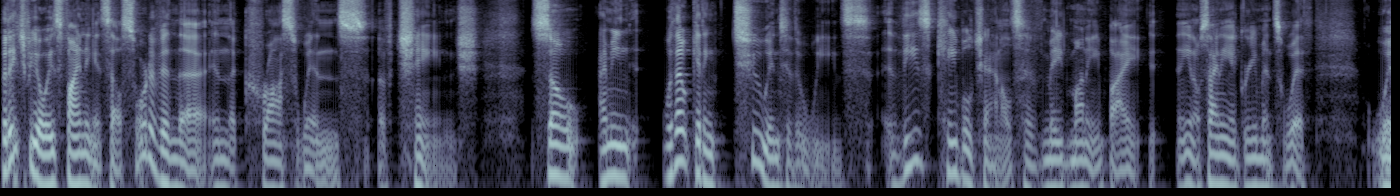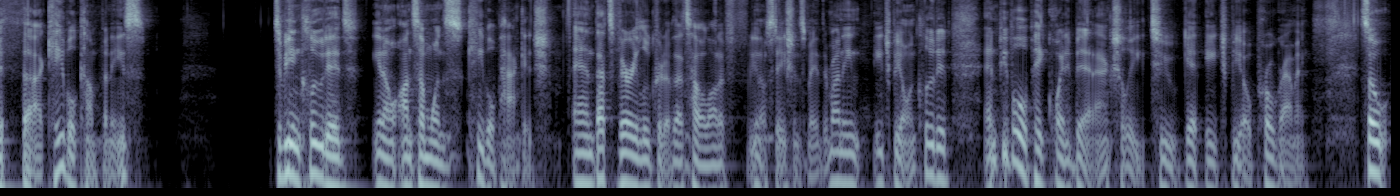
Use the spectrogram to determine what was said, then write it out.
but HBO is finding itself sort of in the in the crosswinds of change. So, I mean, without getting too into the weeds, these cable channels have made money by you know signing agreements with with uh, cable companies to be included you know on someone's cable package. And that's very lucrative. That's how a lot of you know stations made their money hbo included. And people will pay quite a bit actually to get hbo programming. So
